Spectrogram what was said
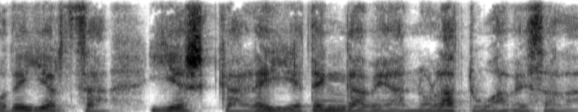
odeiertza, ieska lehi etengabean olatua bezala.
